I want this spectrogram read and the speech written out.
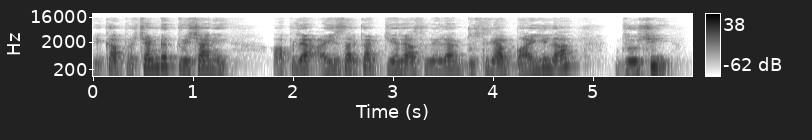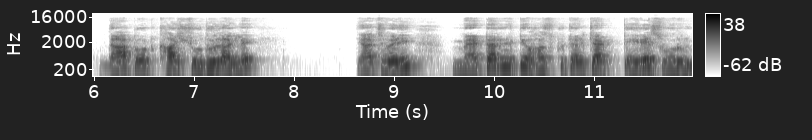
एका प्रचंड त्वेषाने आपल्या आईसारखा चेहरा असलेल्या दुसऱ्या बाईला जोशी दात ओठ खास शोधू लागले. त्याचवेळी मॅटर्निटी हॉस्पिटलच्या टेरेसवरून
